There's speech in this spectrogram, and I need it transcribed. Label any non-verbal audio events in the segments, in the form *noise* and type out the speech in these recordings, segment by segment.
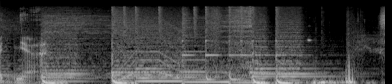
Тема дня.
